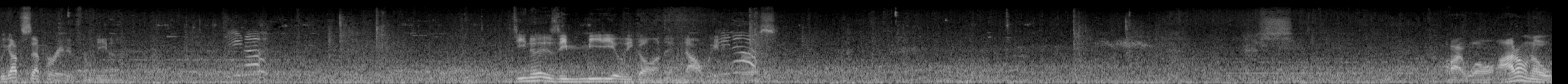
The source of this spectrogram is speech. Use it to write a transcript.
We got separated from. Dina? Dina is immediately gone and not waiting for us. Alright, well, I don't know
